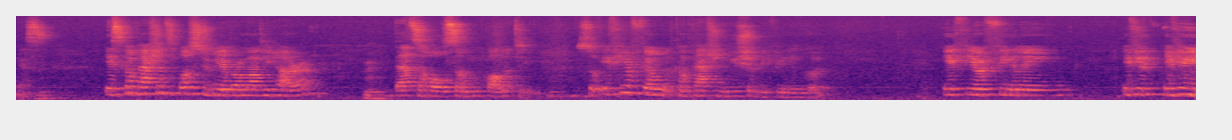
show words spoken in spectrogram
Yes. Is compassion supposed to be a brahmavihara? Mm. That's a wholesome quality. So if you're filled with compassion, you should be feeling good. If you're feeling, if you if you're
